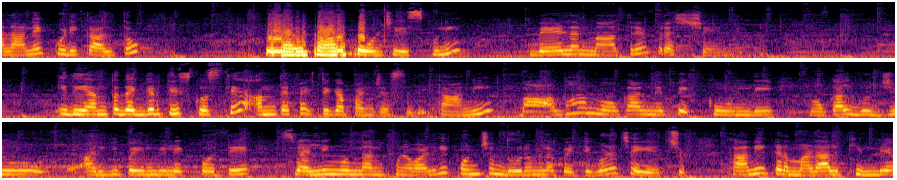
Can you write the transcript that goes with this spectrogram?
అలానే కుడి కాలుతో ఇలా కాలు ఫోల్డ్ చేసుకుని వేళ్ళని మాత్రమే ప్రెస్ చేయండి. ఇది ఎంత దగ్గర తీసుకొస్తే అంత ఎఫెక్ట్గా పనిచేస్తుంది. కానీ బాగా మోకాలు నొప్పి ఎక్కువ ఉంది మోకాలు గుజ్జు అరిగిపోయింది లేకపోతే స్వెల్లింగ్ ఉంది అనుకున్న వాళ్ళకి కొంచెం దూరంలో పెట్టి కూడా చేయొచ్చు. కానీ ఇక్కడ మడాలు కిందే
